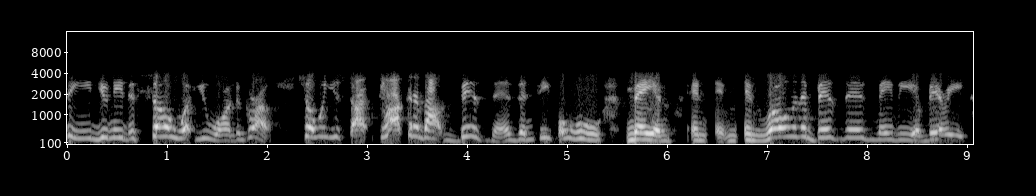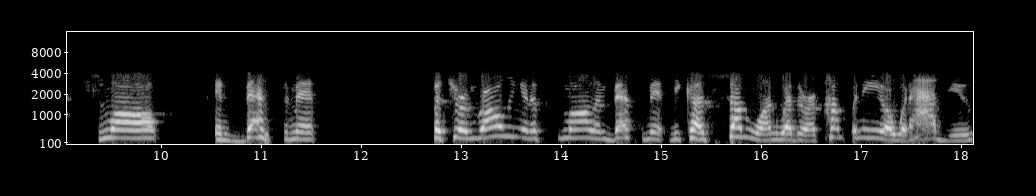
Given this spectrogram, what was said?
seed, you need to sow what you want to grow. So when you start talking about business and people who may en- en- en- enroll in a business, maybe a very small investment, but you're enrolling in a small investment because someone, whether a company or what have you,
